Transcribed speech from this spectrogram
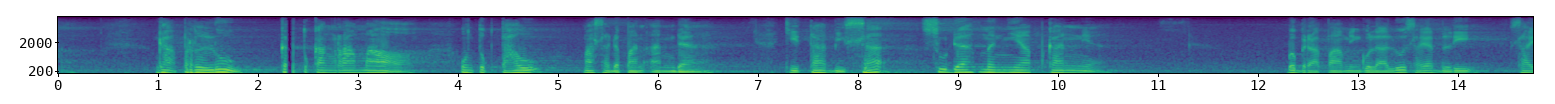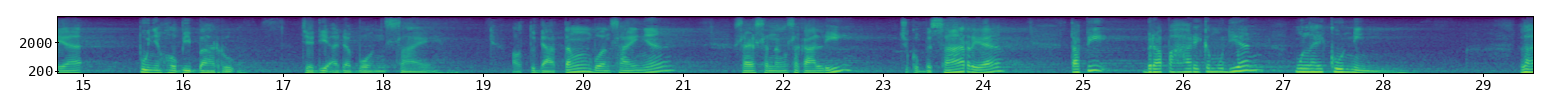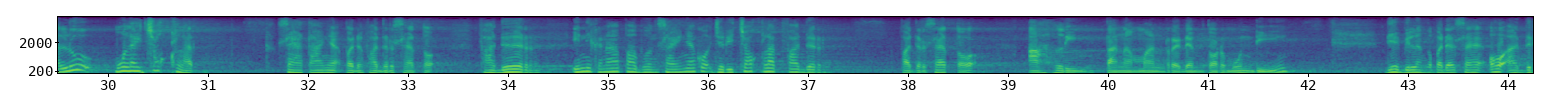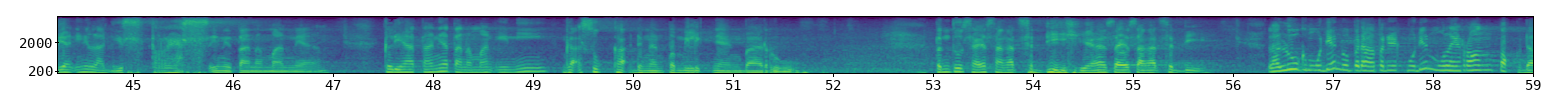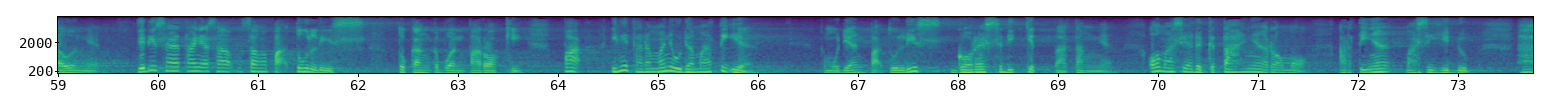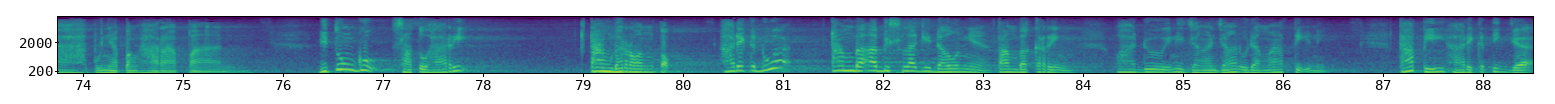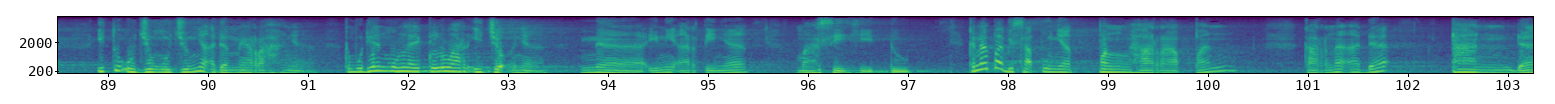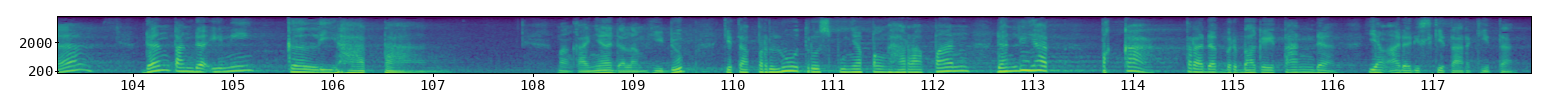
Gak perlu ke tukang ramal untuk tahu masa depan Anda. Kita bisa sudah menyiapkannya. Beberapa minggu lalu saya beli, saya punya hobi baru. Jadi ada bonsai. Waktu datang bonsainya, saya senang sekali, cukup besar ya. Tapi berapa hari kemudian mulai kuning. Lalu mulai coklat. Saya tanya pada Father Seto, Father, ini kenapa bonsainya kok jadi coklat, Father? Father Seto, ahli tanaman Redemptor Mundi, Dia bilang kepada saya, "Oh, Adrian ini lagi stres ini tanamannya." Kelihatannya tanaman ini nggak suka dengan pemiliknya yang baru. Tentu saya sangat sedih ya, saya sangat sedih. Lalu kemudian beberapa hari kemudian mulai rontok daunnya. Jadi saya tanya sama, sama Pak Tulis, tukang kebun paroki, Pak, ini tanamannya udah mati ya? Kemudian Pak Tulis gores sedikit batangnya. Oh masih ada getahnya Romo. Artinya masih hidup. Ah, punya pengharapan. Ditunggu satu hari tambah rontok. Hari kedua tambah habis lagi daunnya, tambah kering. Waduh, ini jangan-jangan udah mati ini. Tapi hari ketiga itu ujung-ujungnya ada merahnya. Kemudian mulai keluar hijaunya. Nah, ini artinya masih hidup. Kenapa bisa punya pengharapan? Karena ada tanda dan tanda ini kelihatan. Makanya dalam hidup kita perlu terus punya pengharapan dan lihat peka terhadap berbagai tanda yang ada di sekitar kita.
